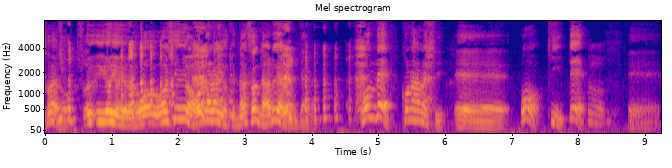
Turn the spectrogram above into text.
そうやろ。いやいやいや、わわしには分からんよってな、そうなるやろ、みたいな。ほんで、この話、えー、を聞いて、うん。え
